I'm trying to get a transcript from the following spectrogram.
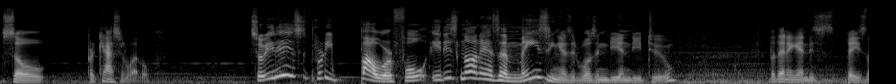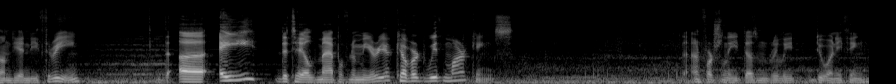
So, per caster level. So it is pretty powerful. It is not as amazing as it was in D&D 2. But then again, this is based on D&D 3. The, uh, a detailed map of Numeria covered with markings. Unfortunately, it doesn't really do anything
